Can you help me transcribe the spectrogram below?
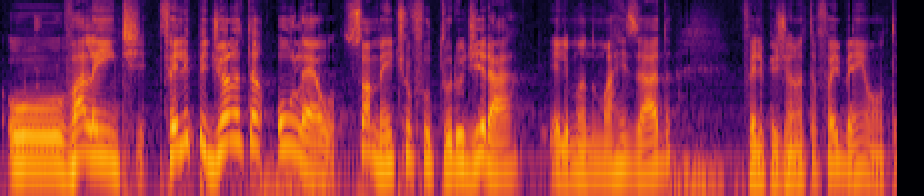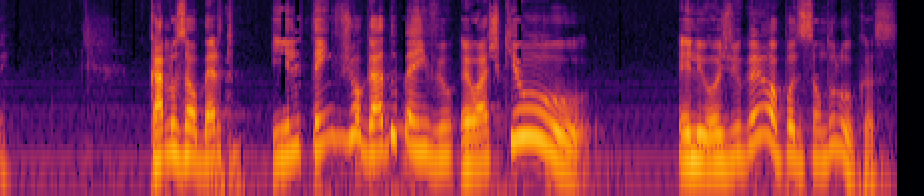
O Valente. Felipe Jonathan ou Léo? Somente o futuro dirá. Ele manda uma risada. Felipe Jonathan foi bem ontem. Carlos Alberto. E ele tem jogado bem, viu? Eu acho que o. Ele hoje ganhou a posição do Lucas.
